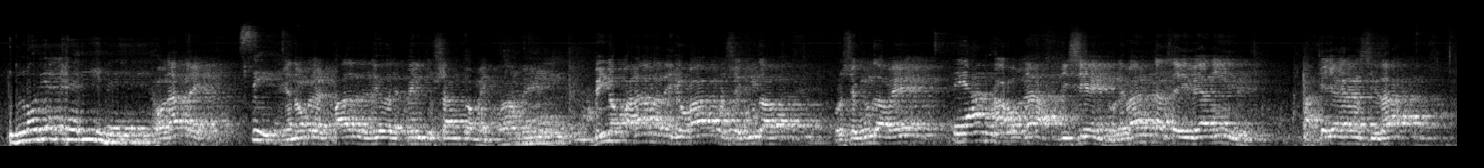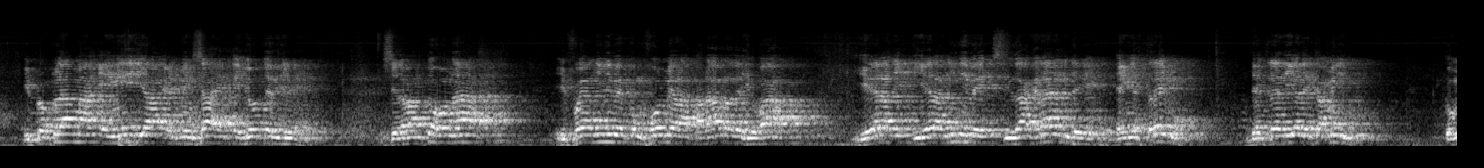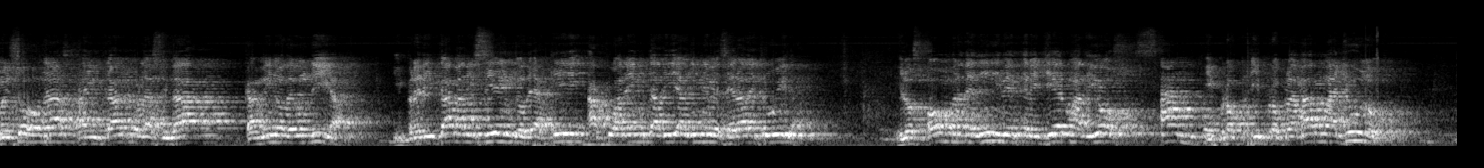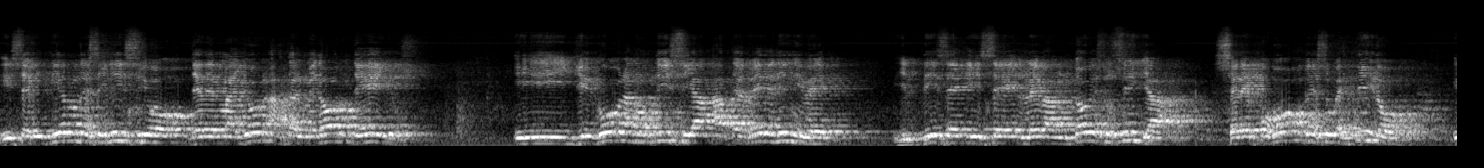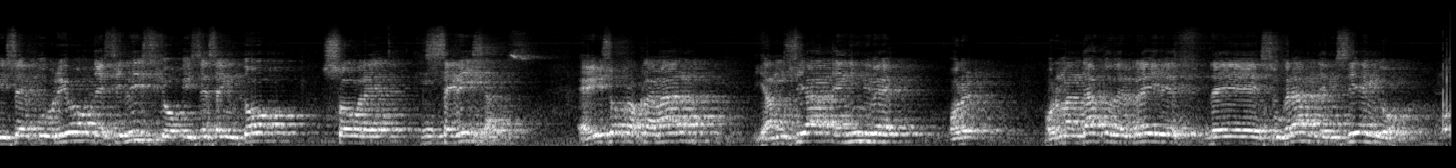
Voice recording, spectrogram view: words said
Gloria al que vive. Jonás 3. Sí. En el nombre del Padre, del Hijo y del Espíritu Santo. Amén. Vino palabra de Jehová por segunda, por segunda vez Te amo. a Jonás, diciendo, levántate y ve a Nínive, aquella gran ciudad, y proclama en ella el mensaje que yo te diré. Y se levantó Jonás y fue a Nínive conforme a la palabra de Jehová. Y era, y era Nínive ciudad grande en extremo, de tres días de camino. Comenzó Jonás a entrar por la ciudad camino de un día y predicaba diciendo, de aquí a 40 días Nínive será destruida. Y los hombres de Nínive creyeron a Dios Santo. y, pro- y proclamaron ayuno y se vistieron de silicio desde el mayor hasta el menor de ellos. Y llegó la noticia hasta el rey de Nínive y dice, y se levantó de su silla, se despojó de su vestido y se cubrió de silicio y se sentó sobre cenizas. E hizo proclamar y anunciar en Nínive por, mandato del rey de, de su grande, diciendo,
